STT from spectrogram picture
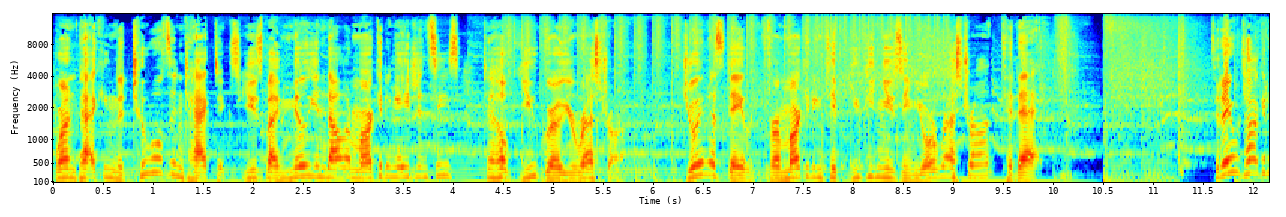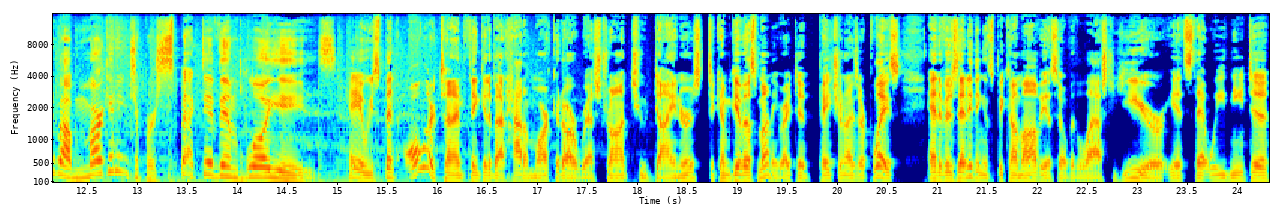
we're unpacking the tools and tactics used by million dollar marketing agencies to help you grow your restaurant. Join us daily for a marketing tip you can use in your restaurant today. Today, we're talking about marketing to prospective employees. Hey, we spent all our time thinking about how to market our restaurant to diners to come give us money, right? To patronize our place. And if there's anything that's become obvious over the last year, it's that we need to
